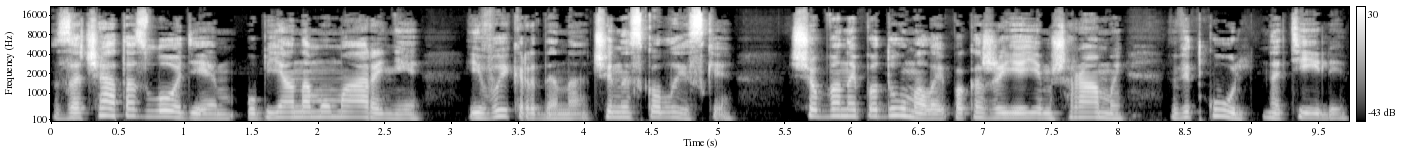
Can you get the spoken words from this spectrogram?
Зачата злодієм у п'яному марині і викрадена чи не з колиски, щоб вони подумали, покажи я їм шрами від куль на тілі.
